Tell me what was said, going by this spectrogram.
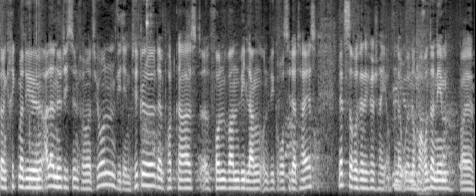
dann kriegt man die allernötigsten Informationen, wie den Titel, den Podcast, äh, von wann, wie lang und wie groß die Datei ist. Letzteres werde ich wahrscheinlich auch von der Uhr nochmal runternehmen, weil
